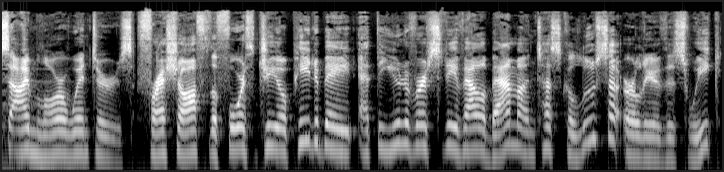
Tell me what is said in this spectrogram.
News, I'm Laura Winters. Fresh off the fourth GOP debate at the University of Alabama in Tuscaloosa earlier this week,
